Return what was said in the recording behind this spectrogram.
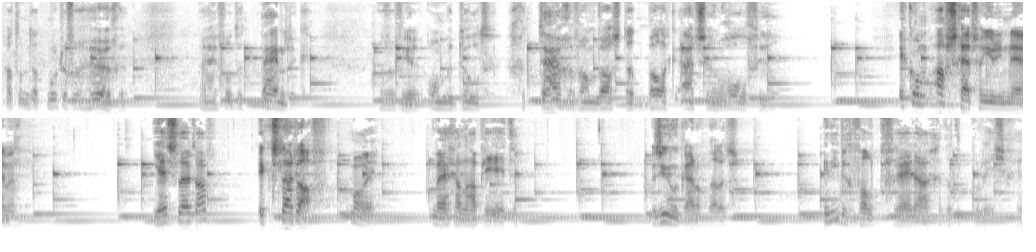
had hem dat moeten verheugen, maar hij vond het pijnlijk. Alsof hij er onbedoeld getuige van was dat Balk uit zijn rol viel. Ik kom afscheid van jullie nemen. Jij sluit af? Ik sluit af. Mooi. Wij gaan een hapje eten. We zien elkaar nog wel eens. In ieder geval op vrijdagen dat ik college geef.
